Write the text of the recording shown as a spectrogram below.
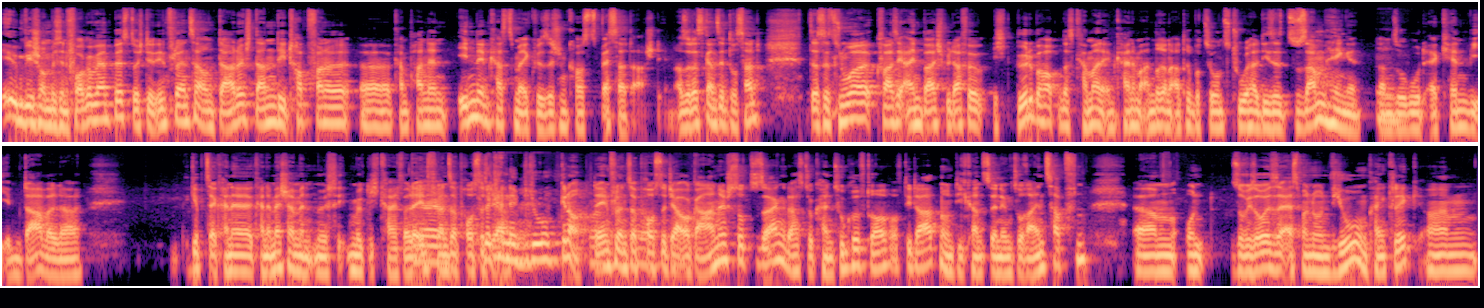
irgendwie schon ein bisschen vorgewärmt bist durch den Influencer und dadurch dann die Top-Funnel-Kampagnen in den Customer Acquisition Costs besser dastehen. Also das ist ganz interessant. Das ist jetzt nur quasi ein Beispiel dafür. Ich würde behaupten, das kann man in keinem anderen Attributionstool halt diese Zusammenhänge dann mhm. so gut erkennen wie eben da, weil da gibt's ja keine, keine Measurement-Möglichkeit, weil der ja, Influencer postet ja, genau, der Influencer postet ja organisch sozusagen, da hast du keinen Zugriff drauf auf die Daten und die kannst du dann irgendwo reinzapfen. Ähm, und sowieso ist er erstmal nur ein View und kein Klick. Ähm,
